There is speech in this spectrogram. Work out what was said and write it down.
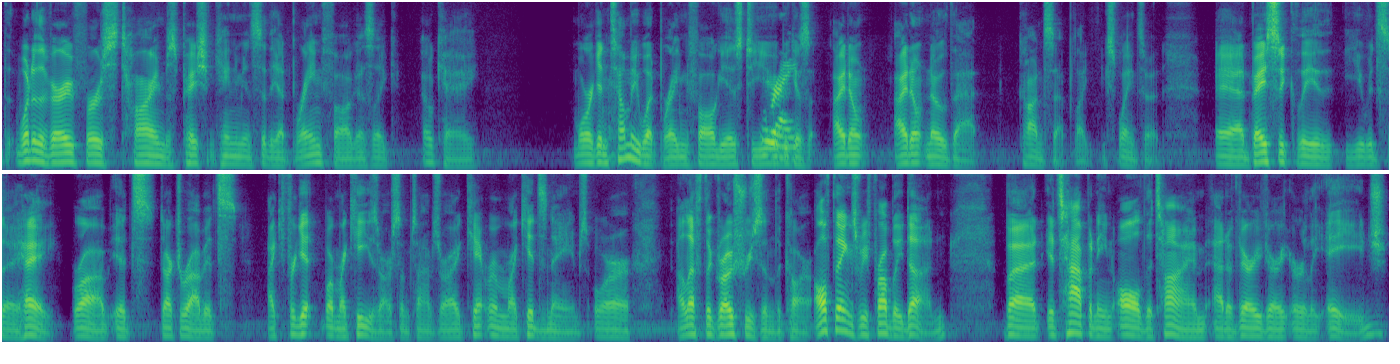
the one of the very first times a patient came to me and said they had brain fog, I was like, okay, Morgan, tell me what brain fog is to you Right. because I don't I don't know that concept. Like explain to it. And basically you would say, Hey, Rob, it's Dr. Rob, it's I forget where my keys are sometimes, or I can't remember my kids' names, or I left the groceries in the car. All things we've probably done, but it's happening all the time at a very, very early age.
